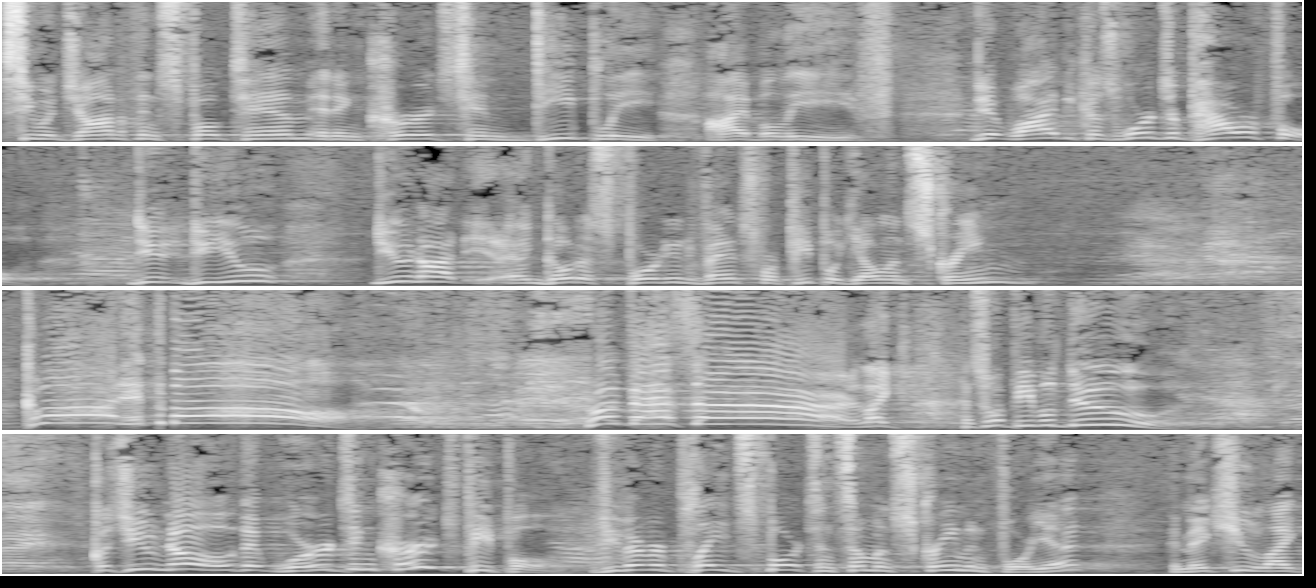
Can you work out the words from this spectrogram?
See, when Jonathan spoke to him, it encouraged him deeply, I believe. Why? Because words are powerful. Do, do you do you not uh, go to sporting events where people yell and scream? Come on, hit the ball! Run faster! Like, that's what people do. Because you know that words encourage people. If you've ever played sports and someone's screaming for you, it makes you like,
